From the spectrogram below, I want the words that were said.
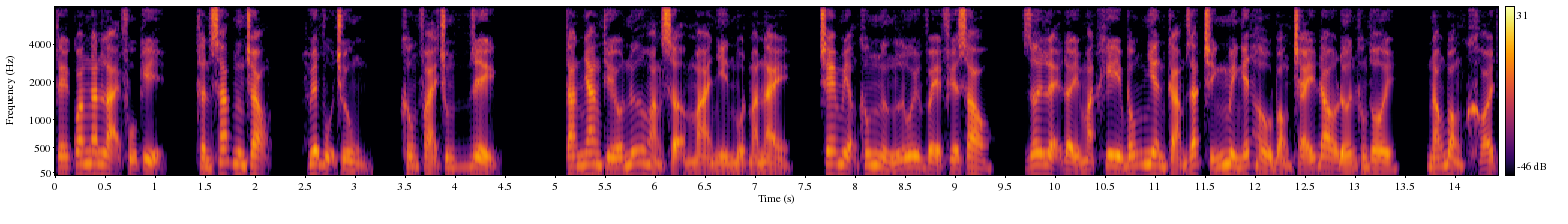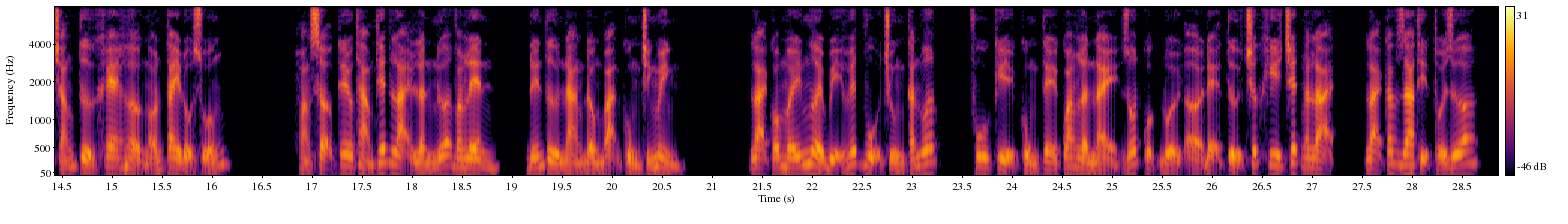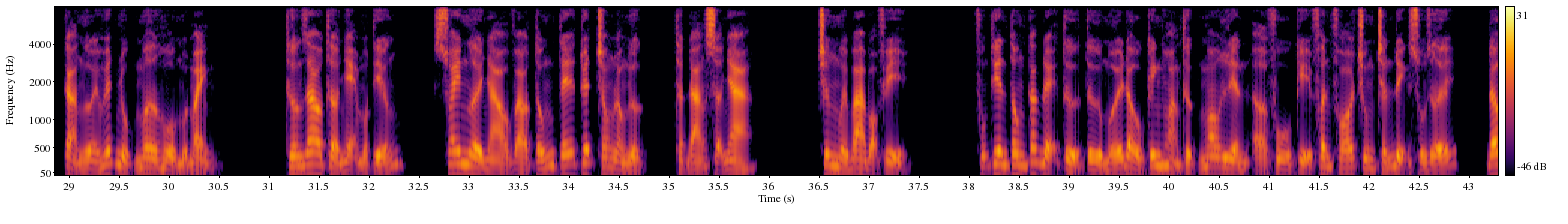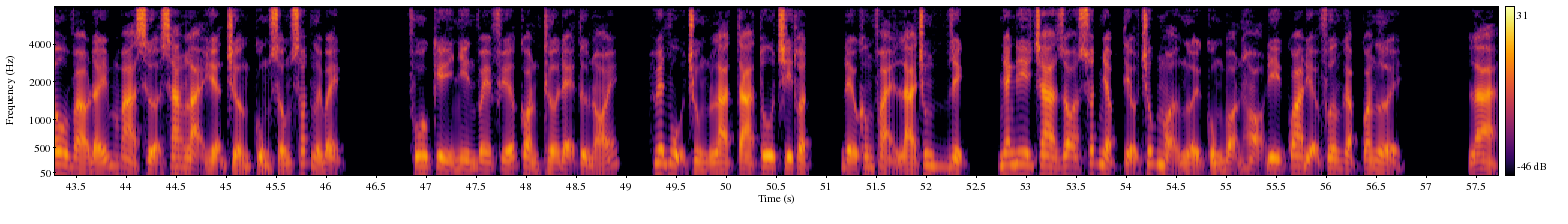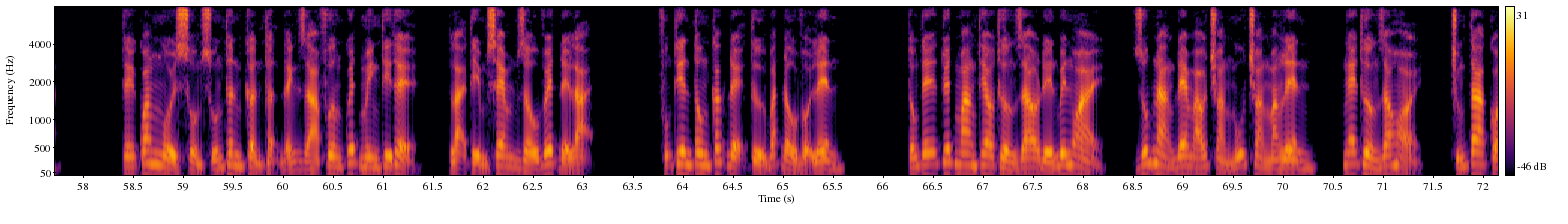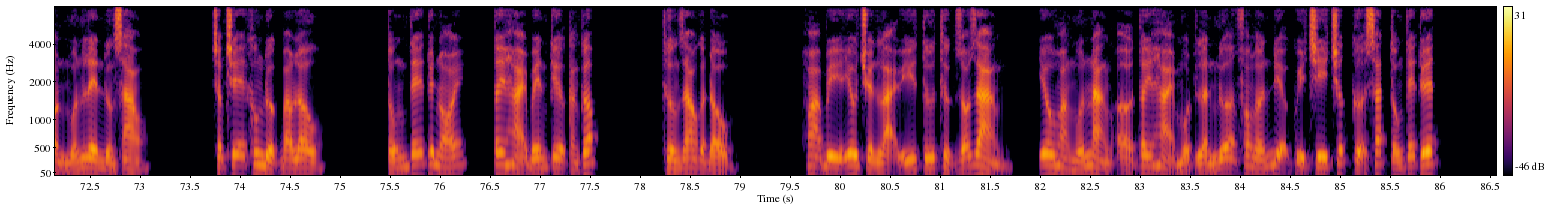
Tề quang ngăn lại phù kỷ, thần sắc ngưng trọng, huyết vụ trùng, không phải chung gì. Tàn nhang thiếu nữ hoảng sợ mà nhìn một màn này, che miệng không ngừng lui về phía sau, rơi lệ đầy mặt khi bỗng nhiên cảm giác chính mình hết hầu bỏng cháy đau đớn không thôi, nóng bỏng khói trắng từ khe hở ngón tay đổ xuống. Hoảng sợ kêu thảm thiết lại lần nữa vang lên, đến từ nàng đồng bạn cùng chính mình. Lại có mấy người bị huyết vụ trùng cắn ướt, phu kỷ cùng tề quang lần này rốt cuộc đuổi ở đệ tử trước khi chết ngăn lại, lại các da thịt thối giữa, cả người huyết nhục mơ hồ một mảnh. Thường giao thở nhẹ một tiếng, xoay người nhào vào tống tế tuyết trong lòng ngực, thật đáng sợ nha. chương 13 bọ phỉ. Phụng Thiên Tông các đệ tử từ mới đầu kinh hoàng thực mau liền ở phù kỷ phân phó trung chấn định xuống dưới, đâu vào đấy mà sửa sang lại hiện trường cùng sống sót người bệnh. Phù kỷ nhìn về phía còn thừa đệ tử nói, huyết vụ trùng là tà tu chi thuật, đều không phải là trung dịch, nhanh đi tra rõ xuất nhập tiểu trúc mọi người cùng bọn họ đi qua địa phương gặp qua người. Là, Tề Quang ngồi xổm xuống thân cẩn thận đánh giá Phương Quyết Minh thi thể, lại tìm xem dấu vết để lại. Phụng Thiên Tông các đệ tử bắt đầu vội lên. Tống Tế Tuyết mang theo Thường Giao đến bên ngoài, giúp nàng đem áo choàng mũ choàng mang lên, nghe Thường Giao hỏi, chúng ta còn muốn lên đường sao? Chậm trễ không được bao lâu. Tống Tế Tuyết nói, Tây Hải bên kia càng cấp. Thường Giao gật đầu. Họa bì yêu truyền lại ý tứ thực rõ ràng, yêu hoàng muốn nàng ở Tây Hải một lần nữa phong ấn địa quỷ chi trước cửa sắt Tống Tế Tuyết.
